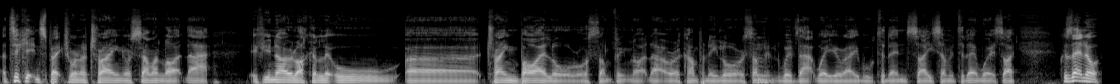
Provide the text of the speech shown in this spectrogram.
a ticket inspector on a train or someone like that, if you know like a little uh, train bylaw or something like that, or a company law or something with that, where you're able to then say something to them, where it's like because they're not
